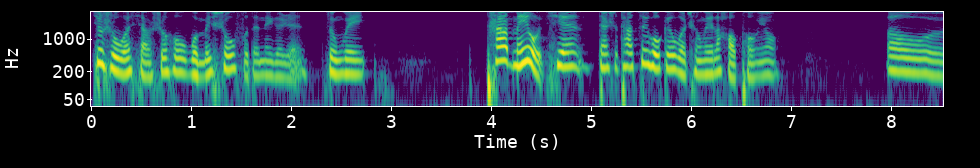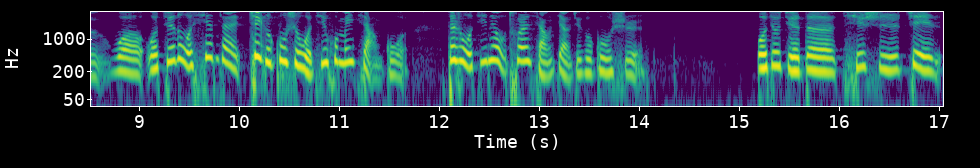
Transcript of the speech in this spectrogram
就是我小时候我没收服的那个人曾薇。他没有签，但是他最后跟我成为了好朋友。呃，我我觉得我现在这个故事我几乎没讲过，但是我今天我突然想讲这个故事，我就觉得其实这。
